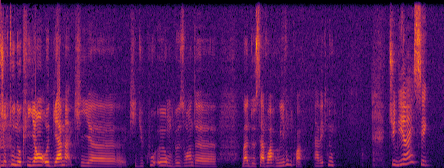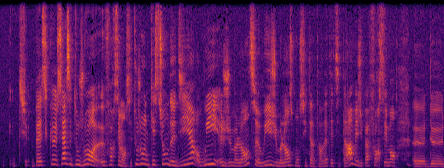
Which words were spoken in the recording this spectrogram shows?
surtout mhm. nos clients haut de gamme qui, qui, du coup, eux, ont besoin de, bah, de savoir où ils vont, quoi, avec nous. Tu dirais, c'est parce que ça, c'est toujours, euh, forcément, c'est toujours une question de dire oui, je me lance, oui, je me lance mon site internet, etc. Mais j'ai pas forcément euh, de,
